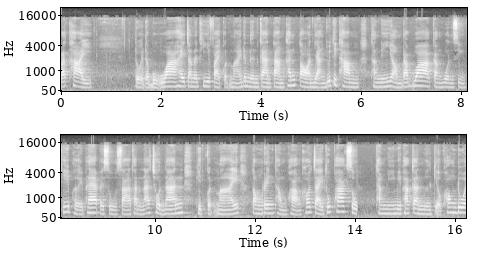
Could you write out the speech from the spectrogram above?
รัฐไทย โดยระบุว่าให้เจ้าหน้าที่ฝ่ายกฎหมายดำเนินการตามขั้นตอนอย่างยุติธรรมทั้งนี้ยอมรับว่ากังวลสิ่งที่เผยแพร่ไปสู่สาธารณชนนั้น ผิดกฎหมาย ต้องเร่งทำความเข้าใจทุกภาคส่วนทั้งนี้มีพักการเมืองเกี่ยวข้องด้วย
